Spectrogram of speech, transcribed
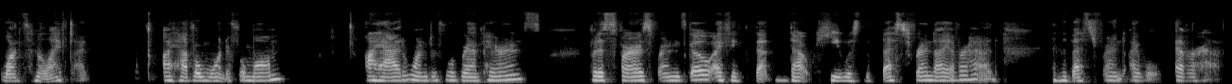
once in a lifetime. I have a wonderful mom. I had wonderful grandparents. But as far as friends go, I think that that he was the best friend I ever had and the best friend I will ever have.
